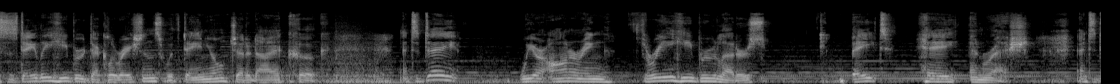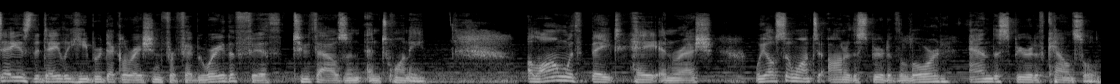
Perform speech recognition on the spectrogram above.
This is Daily Hebrew Declarations with Daniel Jedediah Cook. And today we are honoring three Hebrew letters Beit, He, and Resh. And today is the Daily Hebrew Declaration for February the 5th, 2020. Along with Beit, He, and Resh, we also want to honor the Spirit of the Lord and the Spirit of counsel,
